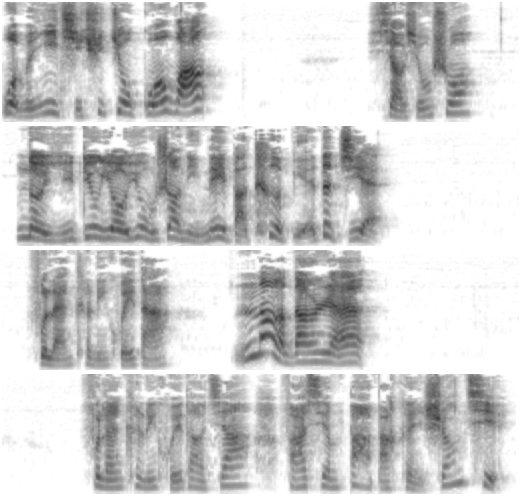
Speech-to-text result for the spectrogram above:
我们一起去救国王。”小熊说：“那一定要用上你那把特别的剑。”富兰克林回答：“那当然。”富兰克林回到家，发现爸爸很生气。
